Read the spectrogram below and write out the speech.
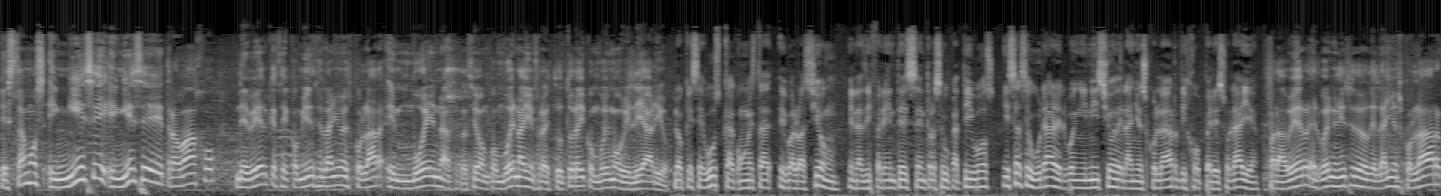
Estamos en ese, en ese trabajo de ver que se comience el año escolar en buena situación, con buena infraestructura y con buen mobiliario. Lo que se busca con esta evaluación en los diferentes centros educativos es asegurar el buen inicio del año escolar, dijo Pérez Olaya. Para ver el buen inicio del año escolar,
